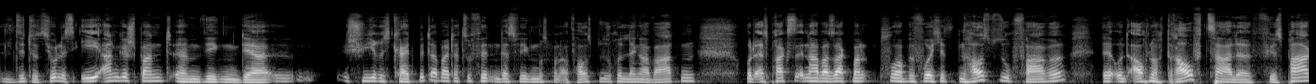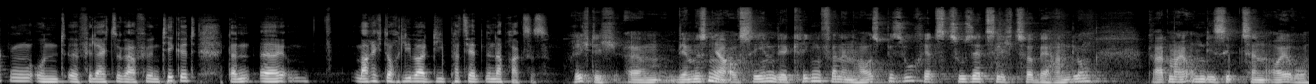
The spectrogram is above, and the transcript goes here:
Situation ist eh angespannt ähm, wegen der äh, Schwierigkeit, Mitarbeiter zu finden. Deswegen muss man auf Hausbesuche länger warten. Und als Praxisinhaber sagt man, boah, bevor ich jetzt einen Hausbesuch fahre äh, und auch noch draufzahle fürs Parken und äh, vielleicht sogar für ein Ticket, dann äh, mache ich doch lieber die Patienten in der Praxis. Richtig. Ähm, wir müssen ja auch sehen, wir kriegen für einen Hausbesuch jetzt zusätzlich zur Behandlung gerade mal um die 17 Euro.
